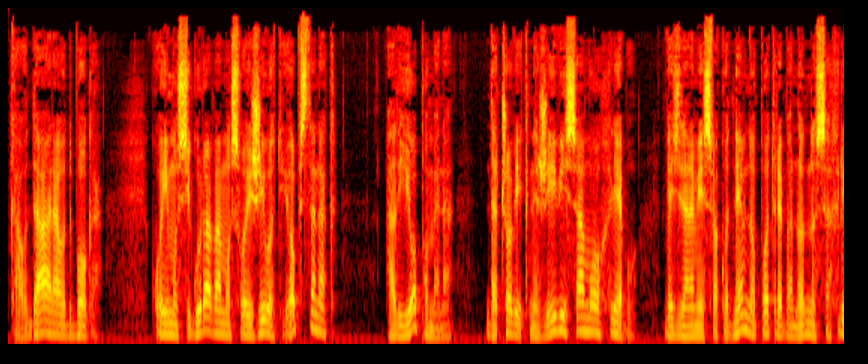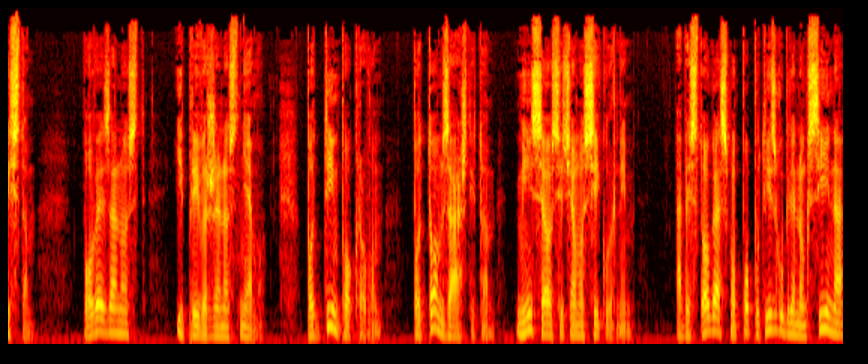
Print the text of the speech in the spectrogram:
kao dara od Boga, kojim osiguravamo svoj život i opstanak, ali i opomena da čovjek ne živi samo o hljebu, već da nam je svakodnevno potreban odnos sa Hristom, povezanost i privrženost njemu. Pod tim pokrovom, pod tom zaštitom, mi se osjećamo sigurnim, a bez toga smo poput izgubljenog sina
